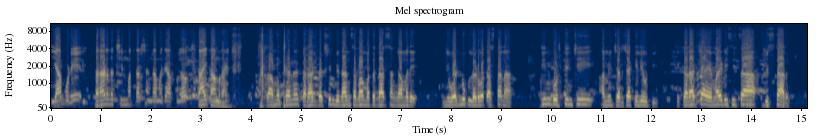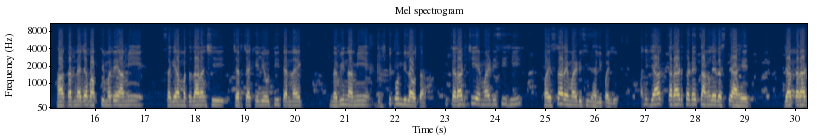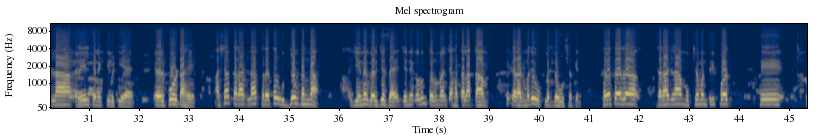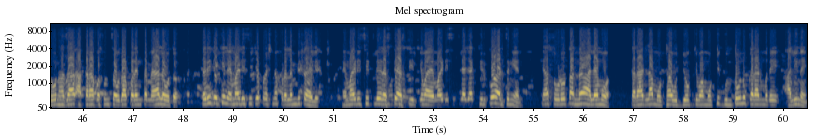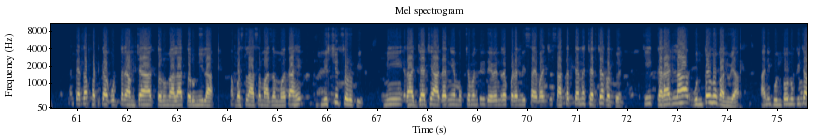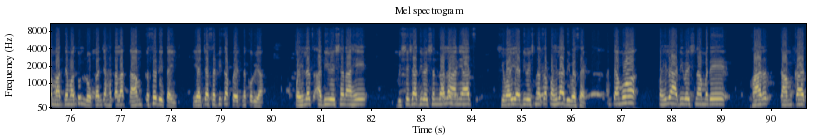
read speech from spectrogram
यापुढे कराड दक्षिण मतदारसंघामध्ये आपलं काय काम राहील? प्रामुख्यानं कराड दक्षिण विधानसभा मतदारसंघामध्ये निवडणूक लढवत असताना तीन गोष्टींची आम्ही चर्चा केली होती. की कराडच्या एम आय डी सीचा विस्तार हा करण्याच्या बाबतीमध्ये आम्ही सगळ्या मतदारांशी चर्चा केली होती. त्यांना एक नवीन आम्ही दृष्टिकोन दिला होता. की कराडची M I D C he five star M I D C झाली पाहिजे. आणि ज्या कराडकडे चांगले रस्ते आहेत ज्या कराडला रेल कनेक्टिव्हिटी आहे एअरपोर्ट आहे अशा कराडला खर तर उद्योगधंदा येणं गरजेचं आहे जेणेकरून तरुणांच्या हाताला काम हे कराडमध्ये उपलब्ध होऊ शकेल. खर तर कराडला मुख्यमंत्री पद हे दोन हजार अकरा पासून चौदा पर्यंत मिळालं होतं तरी देखील एमआयडीसीचे प्रश्न प्रलंबित राहिले. एमआयडीसीतले रस्ते असतील किंवा एमआयडीसीतल्या ज्या किरकोळ अडचणी आहेत त्या सोडवता न आल्यामुळं कराडला मोठा उद्योग किंवा मोठी गुंतवणूक कराडमध्ये आली नाही. आणि त्याचा फटका कुठतरी आमच्या तरुणाला तरुणीला बसला असं माझं मत आहे. निश्चित स्वरूपी मी राज्याचे आदरणीय मुख्यमंत्री देवेंद्र फडणवीस साहेबांची सातत्यानं चर्चा करतोय की कराडला गुंतवणूक आणूया आणि गुंतवणुकीच्या माध्यमातून लोकांच्या हाताला काम कसं देता येईल याच्यासाठीचा प्रयत्न करूया. पहिलंच अधिवेशन आहे विशेष अधिवेशन झालं आणि आज हिवाळी अधिवेशनाचा पहिला दिवस आहे. आणि त्यामुळं पहिल्या अधिवेशनामध्ये फार कामकाज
